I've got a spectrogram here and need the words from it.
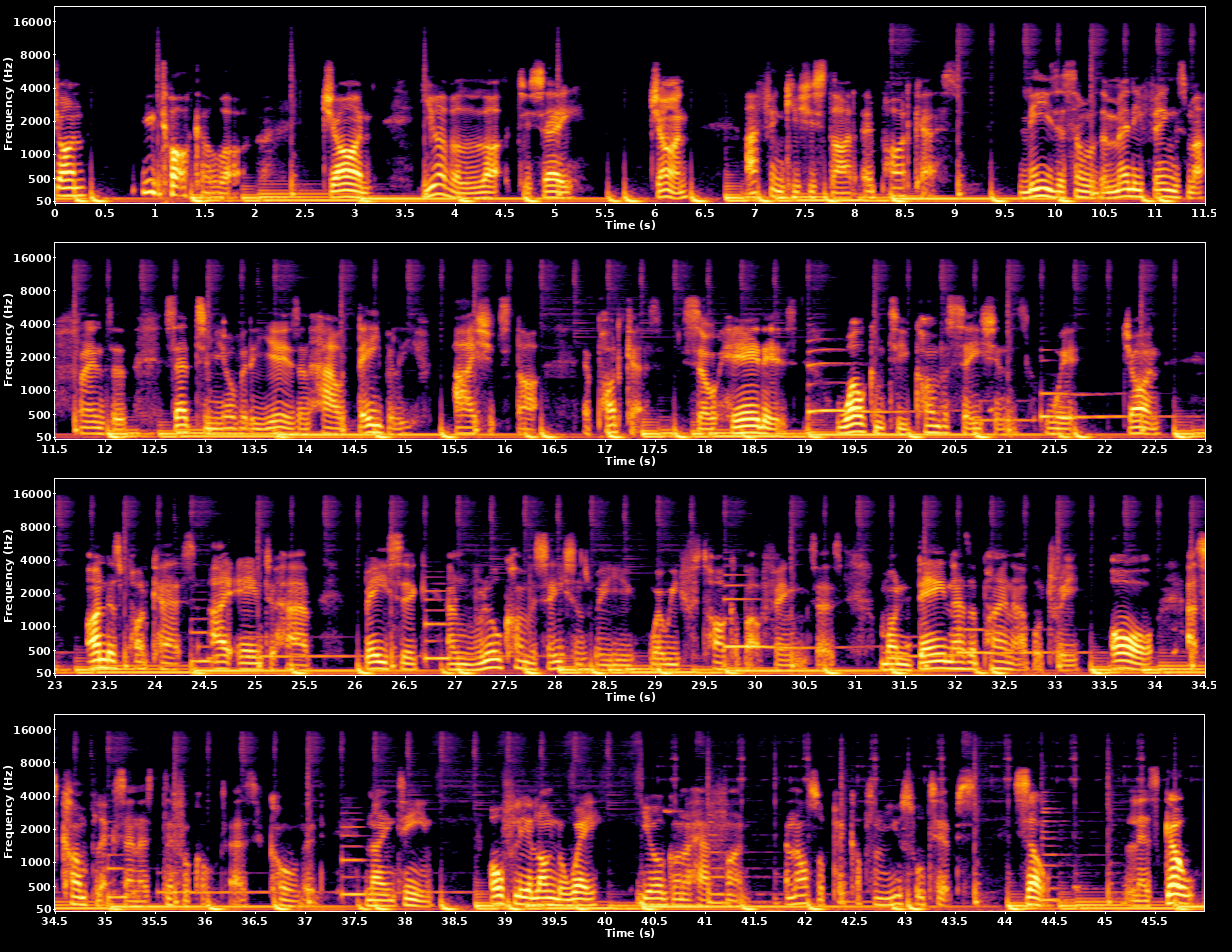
John, you talk a lot. John, you have a lot to say. John, I think you should start a podcast. These are some of the many things my friends have said to me over the years and how they believe I should start a podcast. So here it is. Welcome to Conversations with John. On this podcast, I aim to have basic and real conversations with you where we talk about things as mundane as a pineapple tree or as complex and as difficult as COVID 19. Hopefully, along the way, you're gonna have fun and also pick up some useful tips. So, let's go.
